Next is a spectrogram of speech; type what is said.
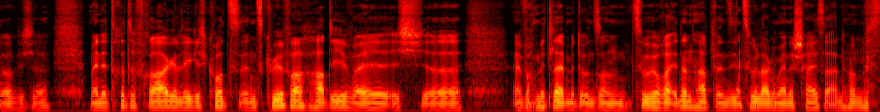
Glaube ich, ja. Meine dritte Frage lege ich kurz ins Kühlfach, Hardy, weil ich äh, einfach Mitleid mit unseren ZuhörerInnen habe, wenn sie zu lange meine Scheiße anhören müssen.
